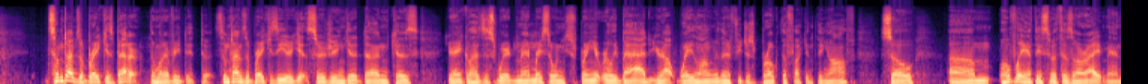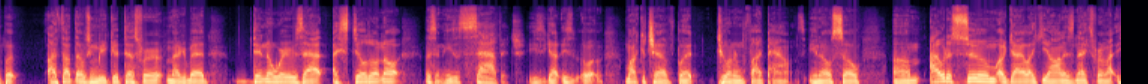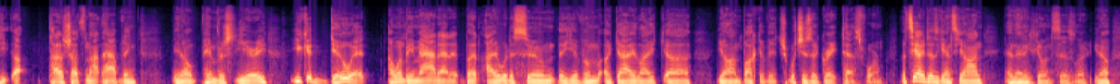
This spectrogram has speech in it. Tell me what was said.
sometimes a break is better than whatever he did to it. Sometimes a break is either get surgery and get it done because your ankle has this weird memory. So when you spring it really bad, you're out way longer than if you just broke the fucking thing off. So um, hopefully Anthony Smith is all right, man. But I thought that was gonna be a good test for Magomed. Didn't know where he was at. I still don't know. Listen, he's a savage. He's got he's uh, Makhachev, but 205 pounds. You know, so um, I would assume a guy like Jan is next for him. He, uh, title shot's not happening. You know, him versus Yuri. You could do it. I wouldn't be mad at it, but I would assume they give him a guy like uh, Jan which is a great test for him. Let's see how he does against Jan, and then he's going Sizzler. You know,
